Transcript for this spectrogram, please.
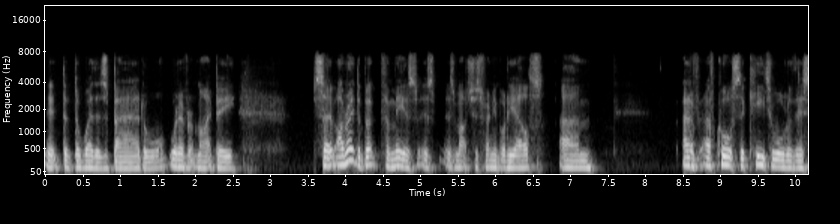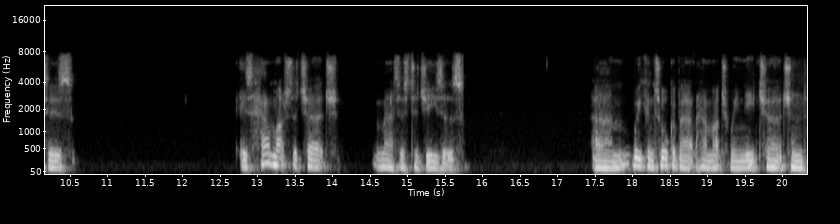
it, the, the weather's bad or whatever it might be. So I wrote the book for me as as, as much as for anybody else. Um, and of, of course, the key to all of this is is how much the church matters to Jesus. Um, we can talk about how much we need church and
